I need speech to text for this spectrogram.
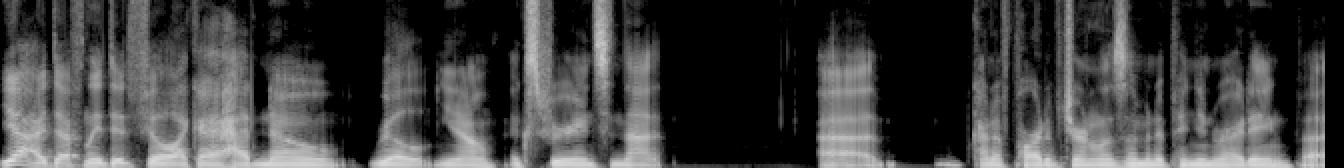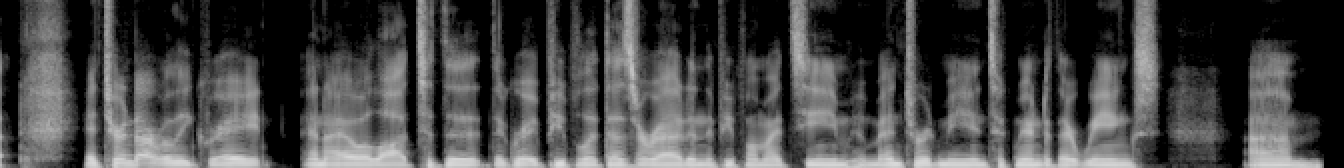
yeah, I definitely did feel like I had no real, you know, experience in that uh, kind of part of journalism and opinion writing. But it turned out really great and I owe a lot to the the great people at Deseret and the people on my team who mentored me and took me under their wings. Um,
